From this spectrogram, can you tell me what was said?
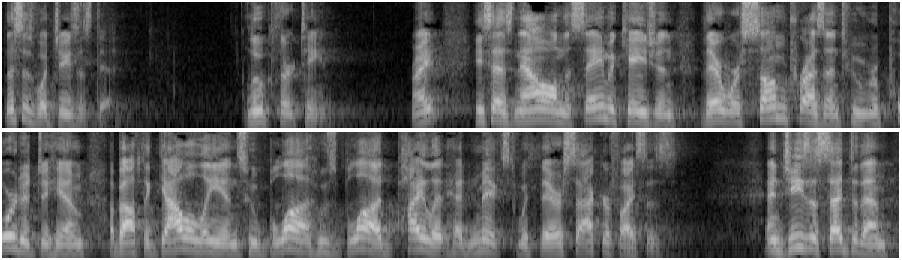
this is what Jesus did. Luke 13 right? He says, Now on the same occasion, there were some present who reported to him about the Galileans who blood, whose blood Pilate had mixed with their sacrifices. And Jesus said to them,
